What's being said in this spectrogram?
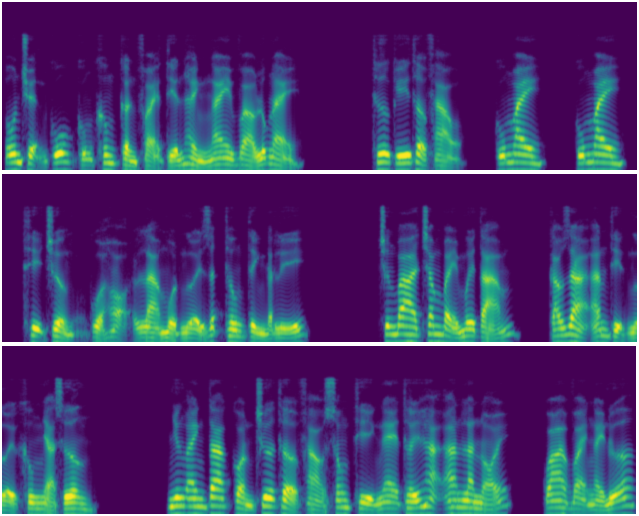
ôn chuyện cũ cũng không cần phải tiến hành ngay vào lúc này. Thư ký thở phào, cũng may, cũng may, thị trưởng của họ là một người rất thông tình đặt lý. chương ba trăm bảy mươi tám cáo giả ăn thịt người không nhà xương. Nhưng anh ta còn chưa thở phào xong thì nghe thấy Hạ An Lan nói, qua vài ngày nữa,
